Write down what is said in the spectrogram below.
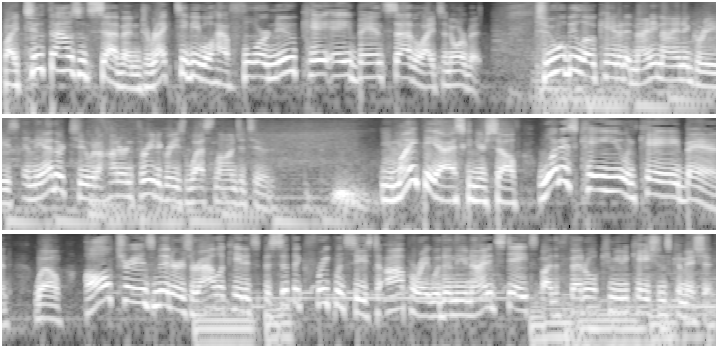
By 2007, DirecTV will have four new Ka-band satellites in orbit. Two will be located at 99 degrees and the other two at 103 degrees west longitude. You might be asking yourself, what is KU and KA band? Well, all transmitters are allocated specific frequencies to operate within the United States by the Federal Communications Commission.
